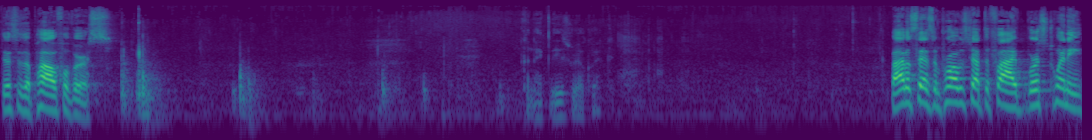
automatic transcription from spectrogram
This is a powerful verse. Connect these real quick. Bible says in Proverbs chapter 5, verse 20,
